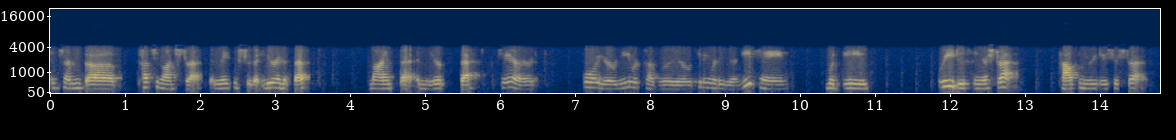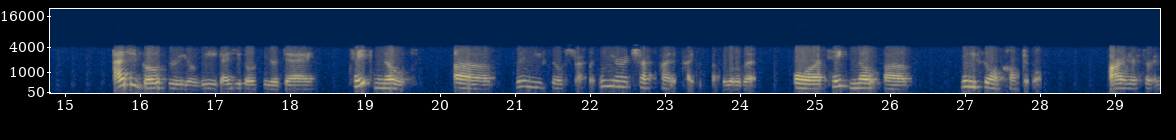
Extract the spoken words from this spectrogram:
in terms of touching on stress and making sure that you're in the best mindset and you're best prepared for your knee recovery or getting rid of your knee pain would be reducing your stress. How can you reduce your stress? as you go through your week, as you go through your day, take note of when you feel stressed, like when your chest kind of tightens up a little bit, or take note of when you feel uncomfortable. Are there certain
